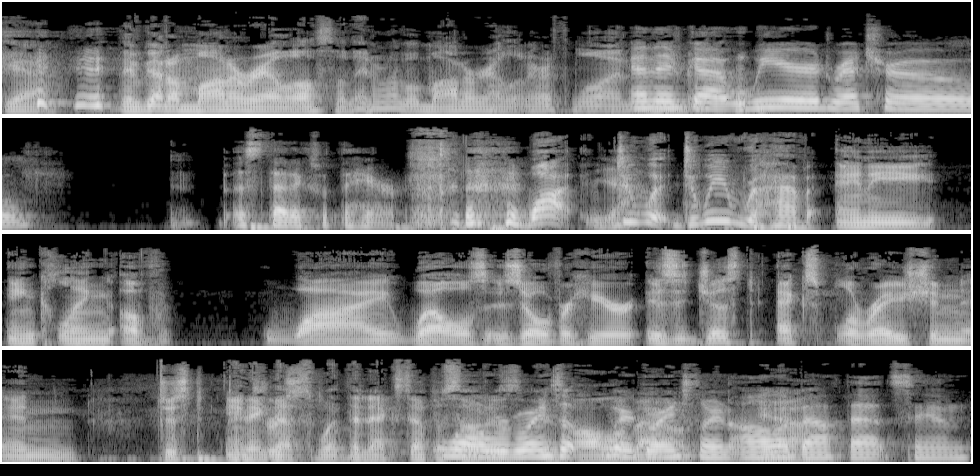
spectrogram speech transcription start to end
Yeah, they've got a monorail. Also, they don't have a monorail in Earth One, and they've got weird retro aesthetics with the hair. Why do we, do we have any inkling of why Wells is over here? Is it just exploration and just I think interest? that's what the next episode well, we're is, going is to all we're about. going to learn all Yeah. about that soon.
